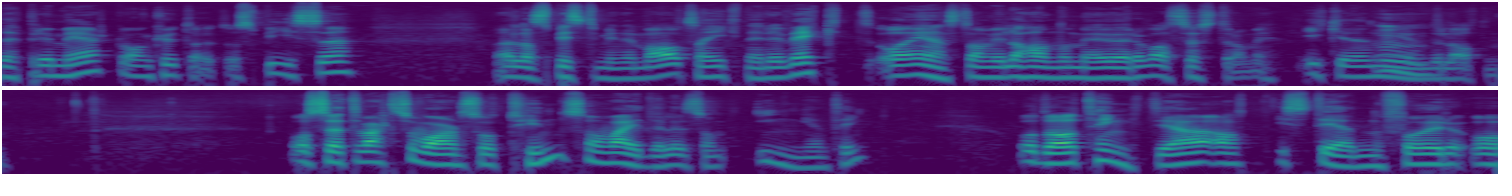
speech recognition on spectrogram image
deprimert, og han kutta ut å spise. Eller han spiste minimalt, så han gikk ned i vekt. Og det eneste han ville ha noe med å gjøre, var søstera mi, ikke den nye Mm. undulaten. Og så etter hvert så var han så tynn, så han veide liksom ingenting. Og da tenkte jeg at istedenfor å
